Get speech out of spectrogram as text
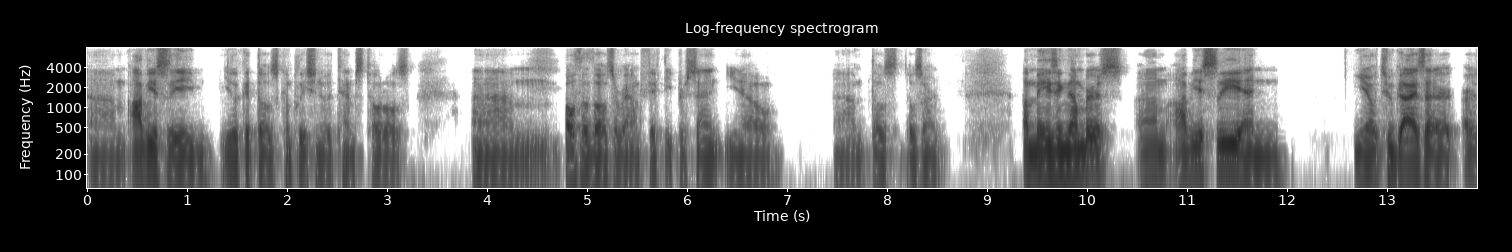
Um, obviously, you look at those completion of attempts totals, um, both of those around fifty percent. You know, um, those those aren't amazing numbers, um, obviously, and you know, two guys that are are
